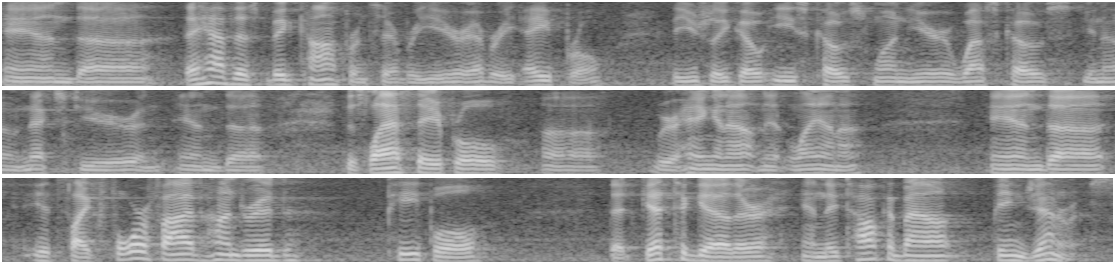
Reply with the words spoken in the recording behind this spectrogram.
And uh, they have this big conference every year, every April. They usually go East Coast one year, West Coast, you know, next year. And, and uh, this last April, uh, we were hanging out in Atlanta. And uh, it's like four or 500 people that get together and they talk about being generous.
